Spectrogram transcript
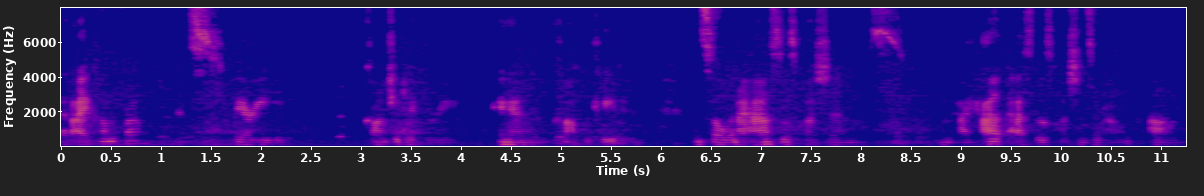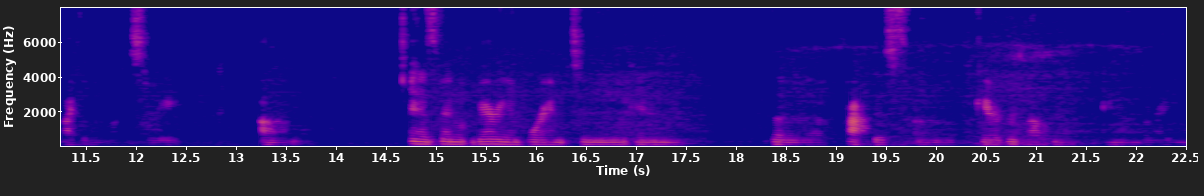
that I come from. It's very contradictory and complicated. And so when I ask those questions, when I have asked those questions around um, my familial history, um, it has been very important to me in the practice of character development and the writing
